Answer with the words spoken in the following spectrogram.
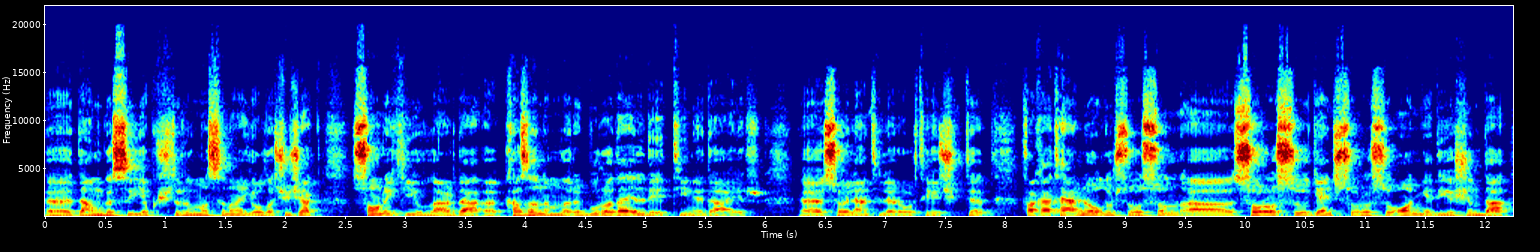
e, damgası yapıştırılmasına yol açacak sonraki yıllarda e, kazanımları burada elde ettiğine dair e, söylentiler ortaya çıktı. Fakat her ne olursa olsun e, Soros'u, genç Soros'u 17 yaşında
